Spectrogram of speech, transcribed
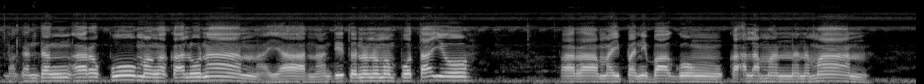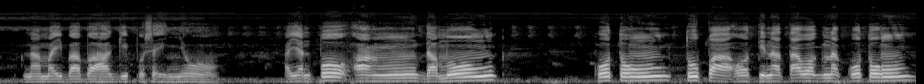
Magandang araw po mga kaalunan. Ayan, nandito na naman po tayo para may panibagong kaalaman na naman na maibabahagi po sa inyo. Ayan po ang damong kotong tupa o tinatawag na kotong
